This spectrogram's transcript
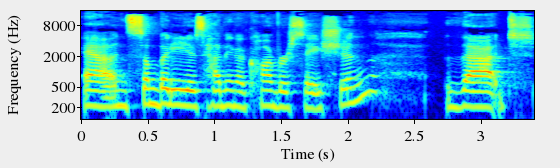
and somebody is having a conversation that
